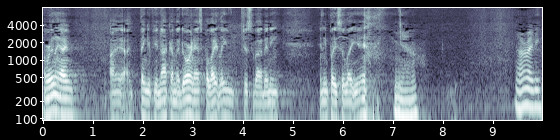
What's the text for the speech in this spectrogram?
really, I, I, I think if you knock on the door and ask politely, just about any, any place will let you in. Yeah. All righty.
